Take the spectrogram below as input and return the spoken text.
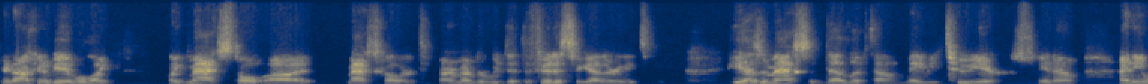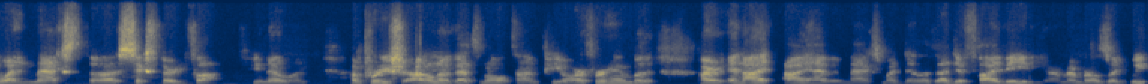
you're not gonna be able like like Max told uh, Max Cutler. I remember we did the fittest together, and he he hasn't maxed deadlift out maybe two years. You know, and he went and maxed uh, six thirty five. You know, like I'm pretty sure. I don't know if that's an all-time PR for him, but I and I I haven't maxed my deadlift. I did 580. I remember I was like, we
